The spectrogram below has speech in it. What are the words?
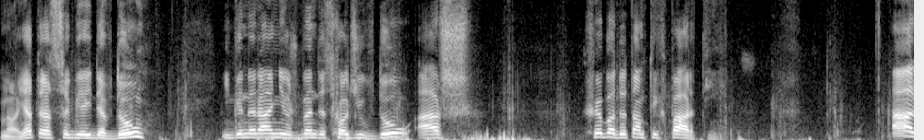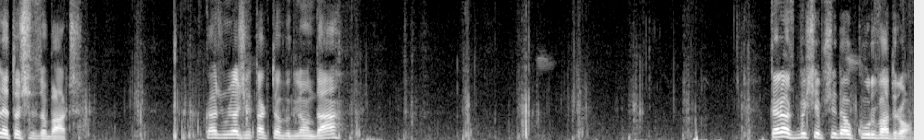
No, ja teraz sobie idę w dół i generalnie już będę schodził w dół, aż chyba do tamtych partii. Ale to się zobaczy. W każdym razie tak to wygląda. Teraz by się przydał kurwa dron.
